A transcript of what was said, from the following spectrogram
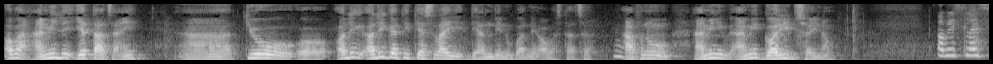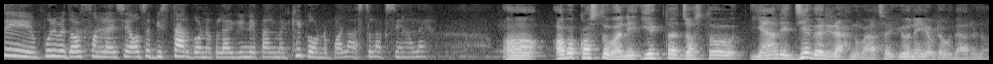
अब हामीले यता चाहिँ त्यो अलि अलिकति त्यसलाई ध्यान दिनुपर्ने अवस्था छ। आफ्नो हामी हामी गरिब छैनौँ। अब यसलाई चाहिँ पूर्व दर्शनलाई चाहिँ अझ विस्तार गर्नको लागि नेपालमा के गर्नु पर्ला जस्तो लाग्छ यहाँलाई? अब कस्तो भने एक त जस्तो यहाँले जे गरिराख्नु भएको छ यो नै एउटा उदाहरण हो।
